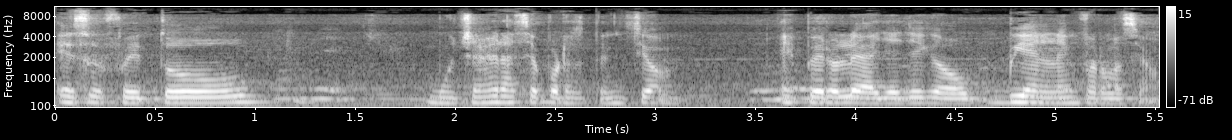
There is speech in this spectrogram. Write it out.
eso fue todo. Muchas gracias por su atención. Espero le haya llegado bien la información.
